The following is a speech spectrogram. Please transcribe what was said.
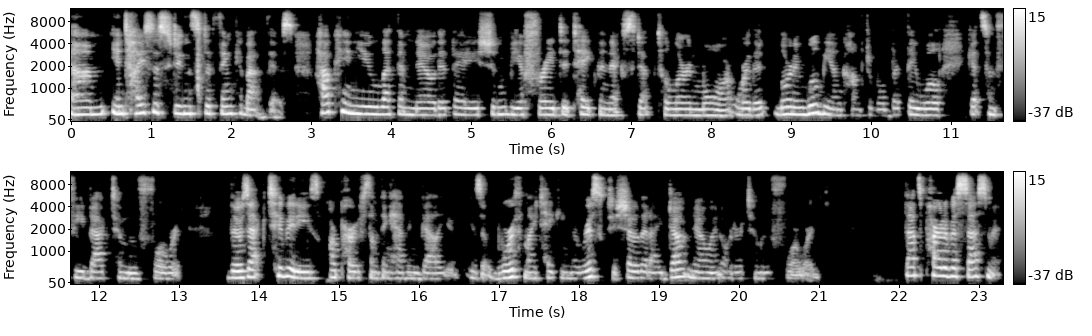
um, entices students to think about this? How can you let them know that they shouldn't be afraid to take the next step to learn more or that learning will be uncomfortable, but they will get some feedback to move forward? Those activities are part of something having value. Is it worth my taking the risk to show that I don't know in order to move forward? That's part of assessment.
